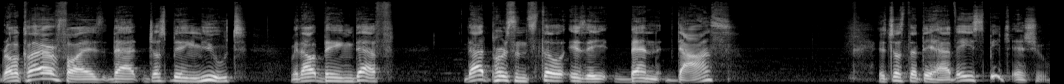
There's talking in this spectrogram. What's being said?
Rava clarifies that just being mute without being deaf that person still is a ben das. It's just that they have a speech issue.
